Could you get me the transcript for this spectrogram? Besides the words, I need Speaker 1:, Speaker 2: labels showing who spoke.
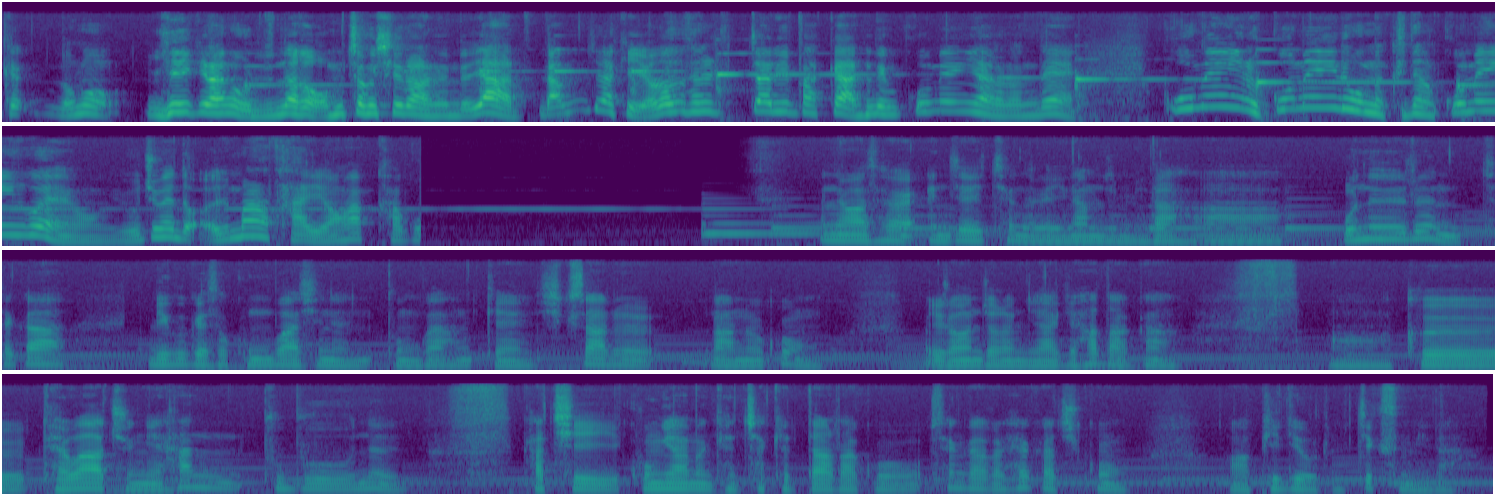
Speaker 1: 그러니까 너무 이 얘기를 하면 우리 누나가 엄청 싫어하는데 야 남자 이렇게 16살짜리밖에 안 된 꼬맹이야. 그런데 꼬맹이를 꼬맹이로 보면 그냥 꼬맹인 거예요. 요즘 애들 얼마나 다 영악하고. 안녕하세요. NJ 채널의 이남주입니다. 아, 오늘은 제가 미국에서 공부하시는 분과 함께 식사를 나누고 이런저런 이야기 하다가 어, 그 대화 중에 한 부분을 같이 공유하면 괜찮겠다라고 생각을 해가지고 어, 비디오를 찍습니다.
